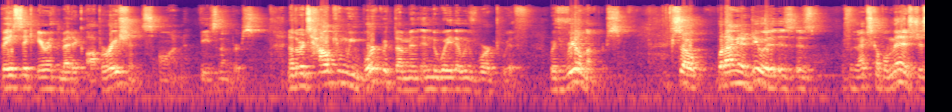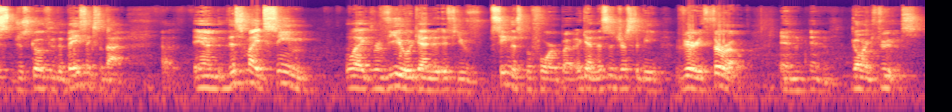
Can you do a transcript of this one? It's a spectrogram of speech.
basic arithmetic operations on these numbers. In other words, how can we work with them in, in the way that we've worked with, with real numbers? So what I'm going to do is, is, for the next couple minutes, just, just go through the basics of that. Uh, and this might seem like review, again, if you've seen this before, but again, this is just to be very thorough in, in going through this.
